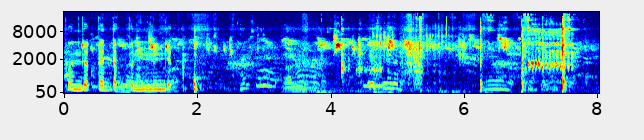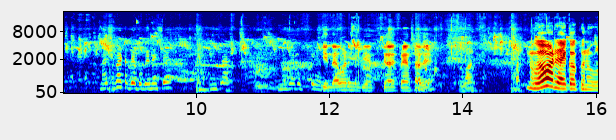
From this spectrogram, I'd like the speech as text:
పుంజు పెద్ద పుంజు. కింద పడింది బియ్యం తినది ఫ్రెండ్స్ అదే. నువ్వే వాడు చదువుకోకు నువ్వు.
